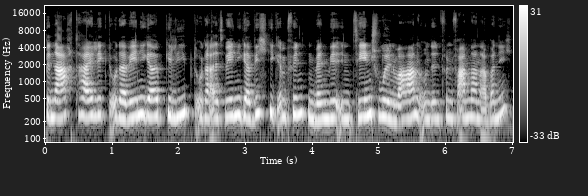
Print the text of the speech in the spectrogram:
benachteiligt oder weniger geliebt oder als weniger wichtig empfinden, wenn wir in zehn Schulen waren und in fünf anderen aber nicht.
